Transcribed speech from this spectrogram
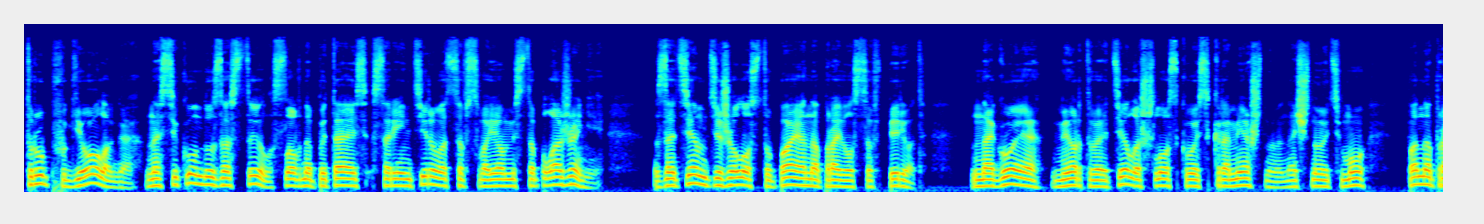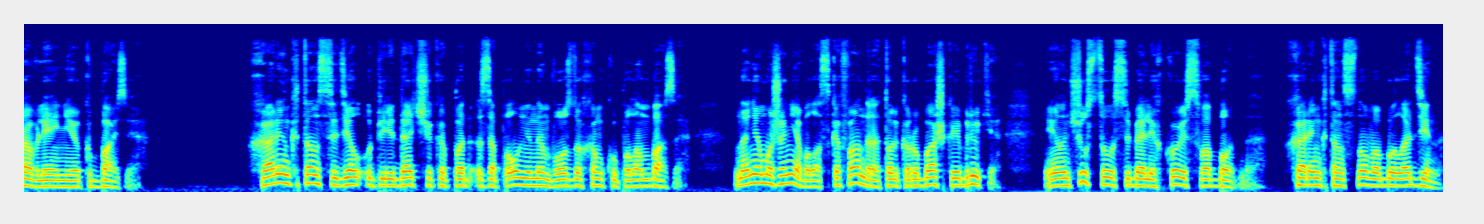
Труп геолога на секунду застыл, словно пытаясь сориентироваться в своем местоположении — Затем, тяжело ступая, направился вперед. Ногое, мертвое тело шло сквозь кромешную ночную тьму по направлению к базе. Харрингтон сидел у передатчика под заполненным воздухом куполом базы. На нем уже не было скафандра, только рубашка и брюки, и он чувствовал себя легко и свободно. Харрингтон снова был один.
